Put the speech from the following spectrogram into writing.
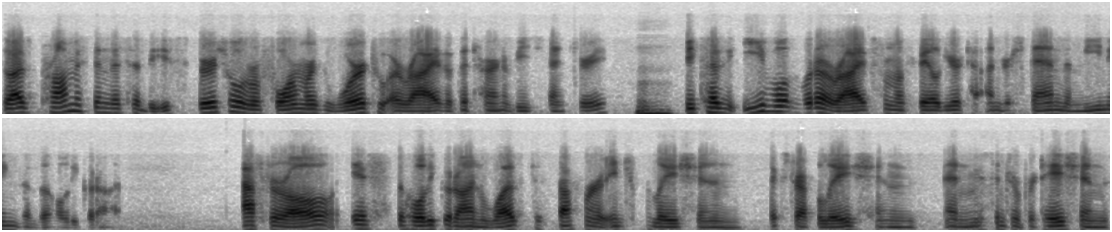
So as promised in this hadith, spiritual reformers were to arise at the turn of each century Mhm. because evils would arise from a failure to understand the meanings of the Holy Quran. After all, if the Holy Quran was to suffer interpolations, extrapolations, and misinterpretations,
